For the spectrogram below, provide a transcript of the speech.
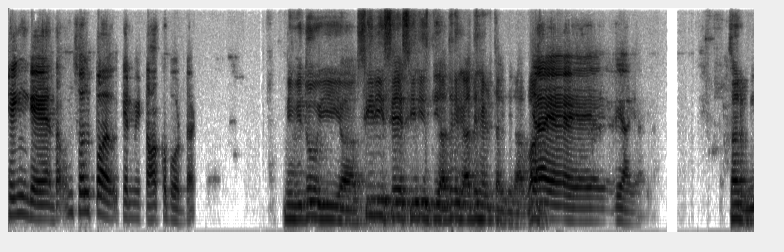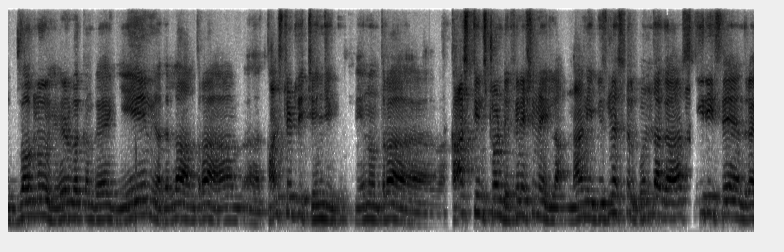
ಹೆಂಗೆ ಅಂತ ಒಂದ್ ಸ್ವಲ್ಪ can we talk about that ನೀವು ಇದು ಈ ಸೀರೀಸ್ ಎ ಸೀರೀಸ್ ಬಿ ಅದೇ ಅದೇ ಹೇಳ್ತಾ ಇದ್ದೀರಾ ಅಲ್ವಾ? ಸರ್, ನಿಜವಾಗ್ಲೂ ಹೇಳ್ಬೇಕಂದ್ರೆ ಏನ್ ಅದೆಲ್ಲ ಒಂಥರ ಕಾನ್ಸ್ಟೆಂಟ್ಲಿ ಚೇಂಜಿಂಗ್ ಏನು ಒಂಥರ ಕಾಸ್ಟ್ ಇನ್ ಸ್ಟೋನ್ ಡೆಫಿನೇಷನ್ ಇಲ್ಲ. ನಾನು ಈ ಬಿಸ್ನೆಸ್ ಅಲ್ಲಿ ಬಂದಾಗ ಸೀರೀಸ್ ಅಂದ್ರೆ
